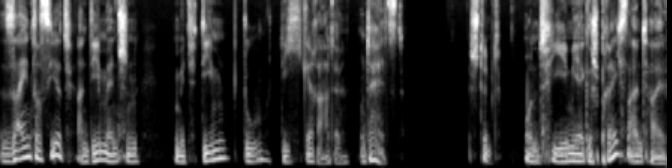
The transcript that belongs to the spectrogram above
Sei interessiert an dem Menschen, mit dem du dich gerade unterhältst. Stimmt. Und je mehr Gesprächsanteil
